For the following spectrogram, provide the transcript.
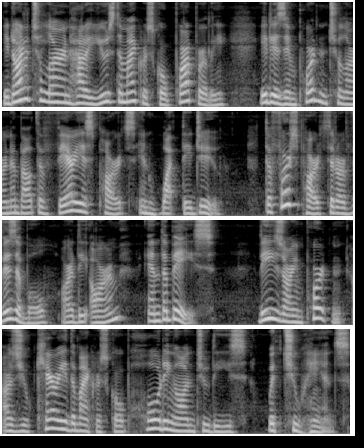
In order to learn how to use the microscope properly, it is important to learn about the various parts and what they do. The first parts that are visible are the arm and the base. These are important as you carry the microscope holding on to these with two hands,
